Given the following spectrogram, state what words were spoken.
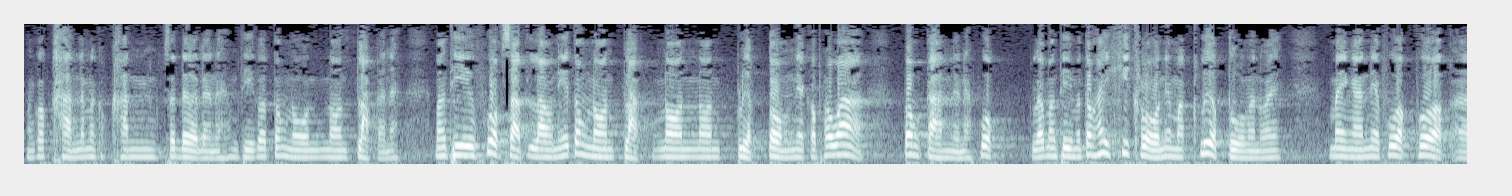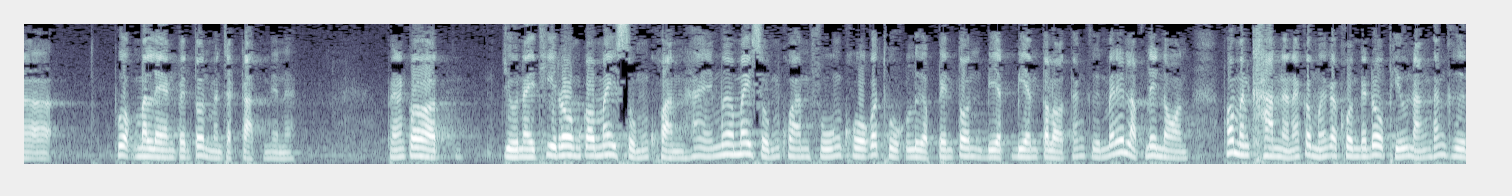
มันก็คันแล้วมันก็คันเสดิดเลยนะบางทีก็ต้องนอนนอนปลักนะบางทีพวกสัตว์เหล่านี้ต้องนอนปลักนอนนอนเปลือกตมเนี่ยก็เพราะว่าป้องกันเนี่ยนะพวกแล้วบางทีมันต้องให้ขี้โคลนเนี่ยมาเคลือบตัวมันไว้ ไม่งั้นเนี่ยพวกพวกเอ่อพวกแมลงเป็นต้นมันจะกัดเนี่ยนะเพราะฉะนั้นก็ อยู่ในที่ร่มก็ไม่สมควันให้ เมื่อไม่สมควันฝูงโคก็ถูกเหลือบเป็นต้นเบียดเบียนตลอดทั้งคืนไม่ได้หลับได้นอน เพราะมันคันอะนะก็เหมือนกับคนเป็นโรคผิวหนังทั้งคืน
